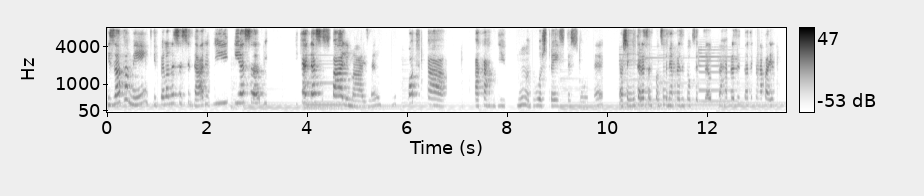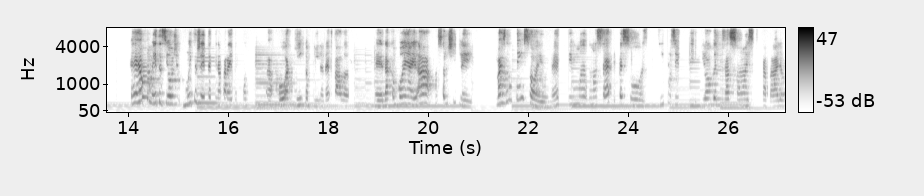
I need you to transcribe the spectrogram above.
exatamente pela necessidade de que, essa, de, de que a ideia se espalhe mais. Né? Não, não pode ficar a cargo de uma, duas, três pessoas, né? Achei interessante quando você me apresentou que você é a representante aqui na Paraíba. Realmente, assim, hoje, muita gente aqui na Paraíba ou aqui em Campina, né, fala é, da campanha, ah, professora Chile. Mas não tem só eu, né? Tem uma, uma série de pessoas, inclusive de, de organizações que trabalham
